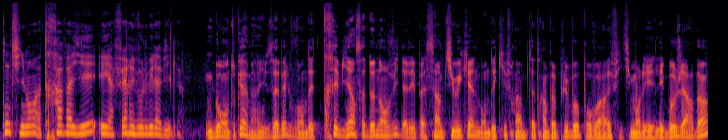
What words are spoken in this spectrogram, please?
continuant à travailler et à faire évoluer la ville. Bon, en tout cas, Marie-Isabelle, vous vendez très bien. Ça donne envie d'aller passer un petit week-end. Bon, dès qu'il fera peut-être un peu plus beau pour voir effectivement les, beaux jardins.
